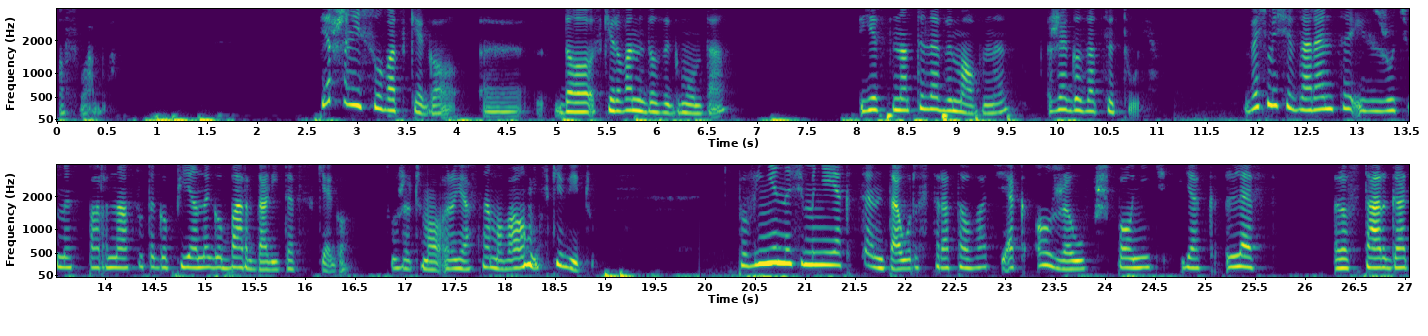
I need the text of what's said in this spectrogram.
osłabła. Pierwszy list Słowackiego y, do, skierowany do Zygmunta jest na tyle wymowny, że go zacytuję. Weźmy się za ręce i zrzućmy z Parnasu tego pijanego barda litewskiego. Tu rzecz jasna mowa o Mickiewiczu. Powinieneś mnie jak centaur stratować, jak orzeł wszponić, jak lew roztargać,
